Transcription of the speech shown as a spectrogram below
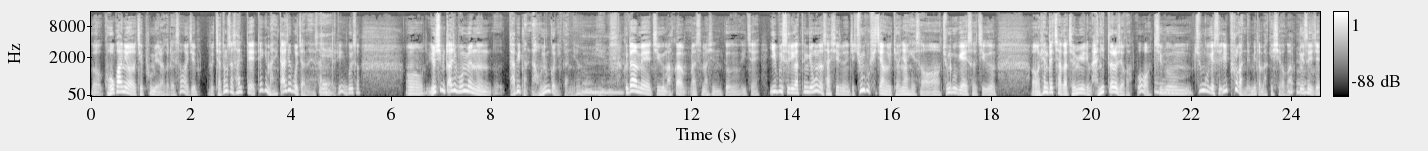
어, 고관여 제품이라 그래서 이제 그 자동차 살 때 되게 많이 따져보잖아요 사람들이 네. 그래서 어 열심히 따져보면은 답이 다 나오는 거니까요. 음. 예. 그 다음에 지금 아까 말씀하신 그 이제 EV3 같은 경우는 사실은 이제 중국 시장을 겨냥해서 중국에서 지금 어, 현대차가 점유율이 많이 떨어져 갖고 지금 음. 중국에서 1%가 안 됩니다. 마켓시어가. 음, 음, 그래서 이제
